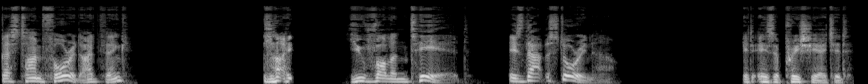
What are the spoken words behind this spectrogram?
Best time for it, I'd think. Like, you volunteered. Is that the story now? It is appreciated.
